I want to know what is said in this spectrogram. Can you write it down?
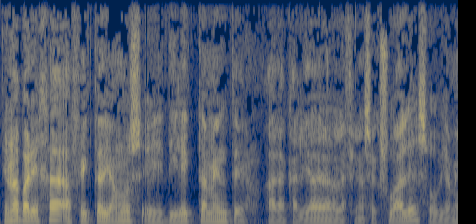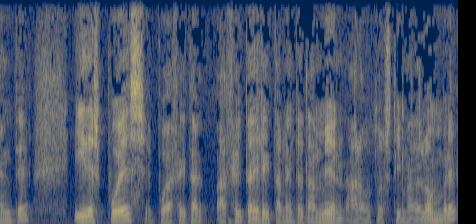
En una pareja afecta, digamos, eh, directamente a la calidad de las relaciones sexuales, obviamente, y después puede afectar, afecta directamente también a la autoestima del hombre,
